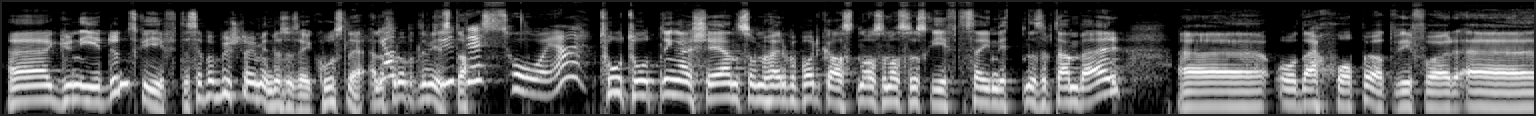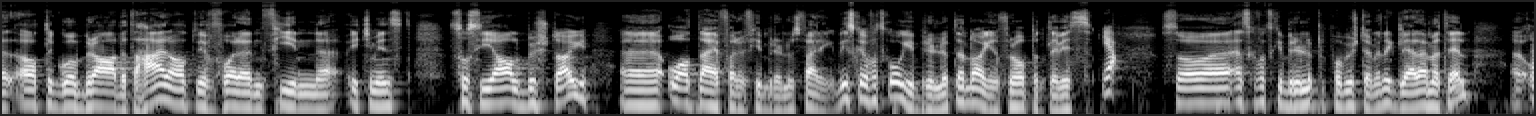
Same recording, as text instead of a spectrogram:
Uh, Gunn Idun skal gifte seg på bursdagen min, det syns jeg er koselig. Eller forhåpentligvis, du, da. det så jeg. To totninger i Skien som hører på podkasten, og som altså skal gifte seg 19.9. Uh, og de håper jo at vi får uh, At det går bra, dette her, og at vi får en fin, eh, ikke minst sosial bursdag, eh, og at de får en fin bryllupsfeiring. Vi skal faktisk òg i bryllup den dagen, forhåpentligvis. Ja. Så eh, jeg skal faktisk i bryllup på bursdagen min, det gleder jeg meg til. Eh, og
